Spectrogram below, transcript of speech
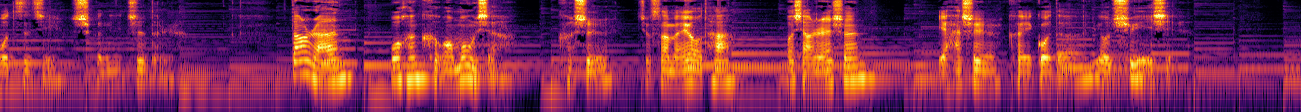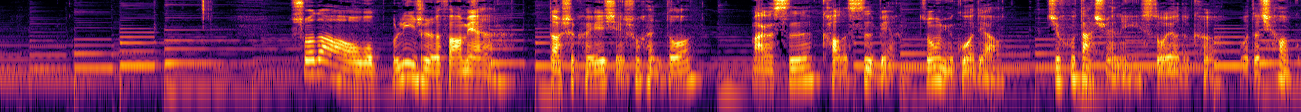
我自己是个励志的人。当然，我很渴望梦想，可是就算没有它，我想人生也还是可以过得有趣一些。说到我不励志的方面，倒是可以写出很多。马克思考了四遍，终于过掉，几乎大学里所有的课我都翘过，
